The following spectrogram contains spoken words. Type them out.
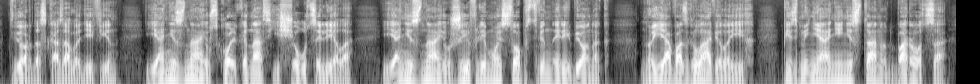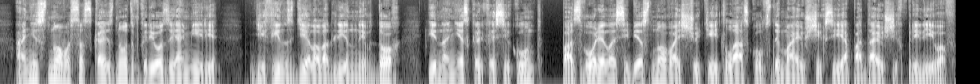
— твердо сказала Дефин. «Я не знаю, сколько нас еще уцелело. Я не знаю, жив ли мой собственный ребенок. Но я возглавила их. Без меня они не станут бороться. Они снова соскользнут в грезы о мире». Дефин сделала длинный вдох и на несколько секунд позволила себе снова ощутить ласку вздымающихся и опадающих приливов.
